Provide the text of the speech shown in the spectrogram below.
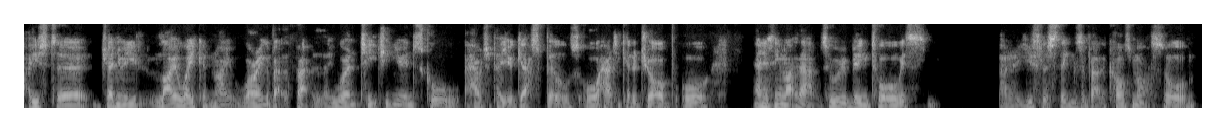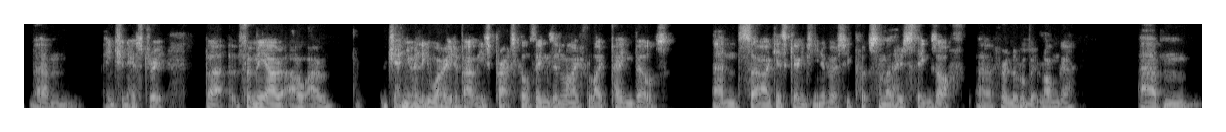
I used to genuinely lie awake at night worrying about the fact that they weren't teaching you in school how to pay your gas bills or how to get a job or anything like that. So we were being taught all this, I don't know, useless things about the cosmos or um, ancient history. But for me, I, I, I genuinely worried about these practical things in life, like paying bills. And so I guess going to university put some of those things off uh, for a little mm. bit longer. Um,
